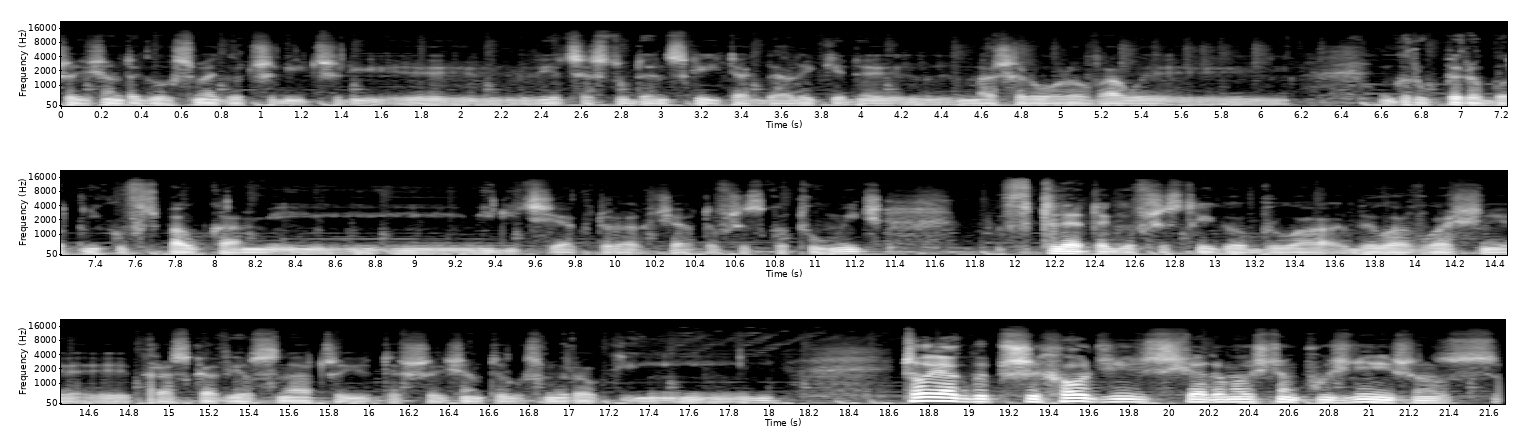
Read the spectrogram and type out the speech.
68, czyli, czyli y, wiece studenckie i tak dalej, kiedy maszerowały y, grupy robotników z pałkami i, i milicja, która chciała to wszystko tłumić. W tle tego wszystkiego była, była właśnie y, praska wiosna, czyli też 68 rok i, i to jakby przychodzi z świadomością późniejszą, z,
